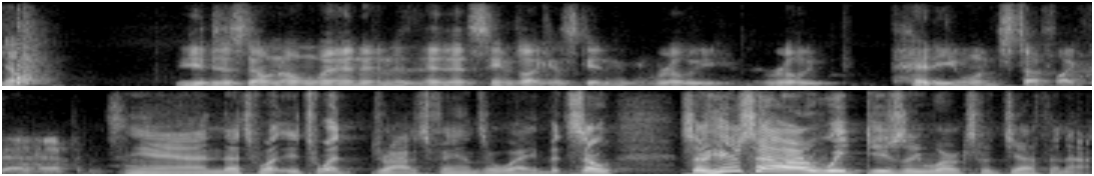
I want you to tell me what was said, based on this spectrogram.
Yep. You just don't know when, and it, and it seems like it's getting really really petty when stuff like that happens. Yeah, and that's what it's what drives fans away. But so so here's how our week usually works with Jeff and I.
